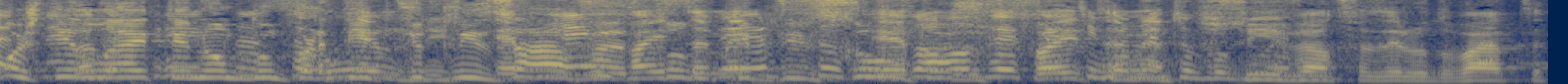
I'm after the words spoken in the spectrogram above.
Foste eleito em nome de um partido que saúde. utilizava É todo tipo perfeitamente- de insultos. É perfeitamente possível fazer o debate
